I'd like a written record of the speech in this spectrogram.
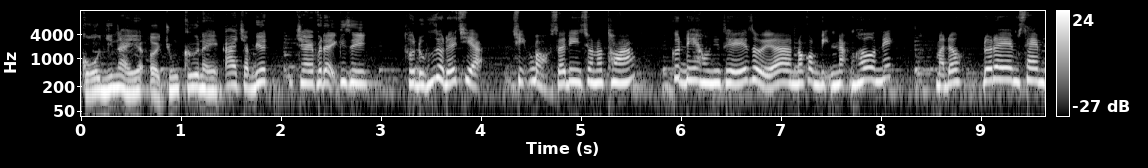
Cô như này ở chung cư này ai chả biết Che với đậy cái gì. Thôi đúng rồi đấy chị ạ. Chị bỏ ra đi cho nó thoáng. Cứ đeo như thế rồi à, nó còn bị nặng hơn ấy. Mà đâu, đưa đây em xem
